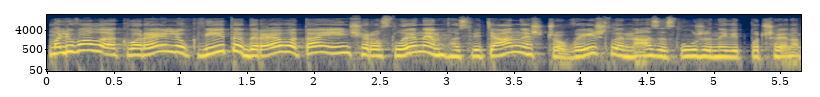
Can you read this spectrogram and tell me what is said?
малювали аквареллю, квіти, дерева та інші рослини. Освітяни, що вийшли на заслужений відпочинок.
